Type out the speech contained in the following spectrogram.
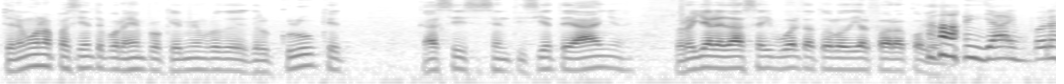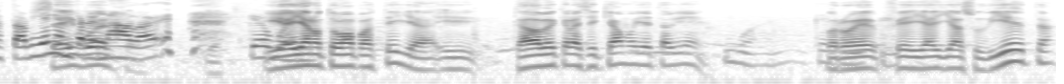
tenemos una paciente, por ejemplo, que es miembro de- del club, que casi 67 años, pero ella le da seis vueltas todos los días al Faro Colón. Ay, ya, pero está bien Seis entrenada, vueltas. ¿eh? Qué y bueno. ella no toma pastillas y cada vez que la chequeamos ella está bien. Bueno, Pero bien. es, ella ya su dieta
